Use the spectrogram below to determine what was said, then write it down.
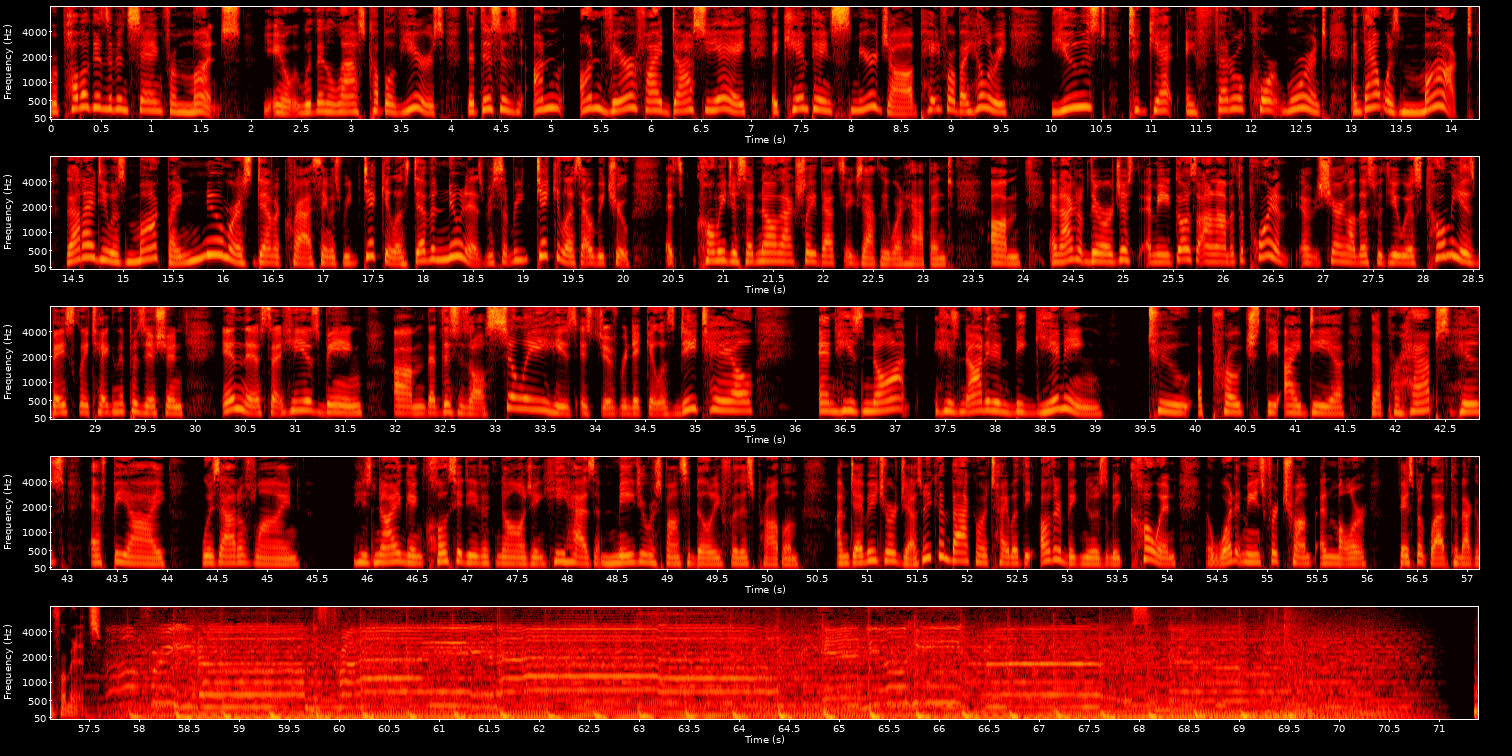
Republicans have been saying for months, you know, within the last couple of years, that this is an un, unverified dossier, a campaign smear job paid for by Hillary, used to get a federal court warrant. And that was mocked. That idea was mocked by numerous Democrats, saying it was ridiculous. Devin Nunes said ridiculous that would be true. It's, Comey just said, no, actually, that's exactly what happened. Um, and I, there are just, I mean, it goes on and on. But the point of, of sharing all this with you is Comey is basically taking the position in this that he is being, um, that this is all silly. He's, it's just ridiculous detail. And he's not, he's not even beginning to approach the idea that perhaps his FBI was out of line. He's not even getting close to acknowledging he has major responsibility for this problem. I'm Debbie Georgatos. As we come back, I'm going to tell you about the other big news will be Cohen and what it means for Trump and Mueller. Facebook Live, come back in four minutes.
